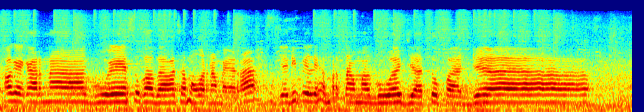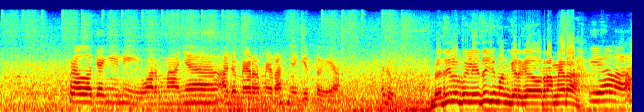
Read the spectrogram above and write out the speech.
Oke, karena gue suka banget sama warna merah, jadi pilihan pertama gue jatuh pada velg yang ini. Warnanya ada merah-merahnya gitu ya. Aduh, Berarti lu pilih itu cuma gara-gara warna merah. iyalah.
